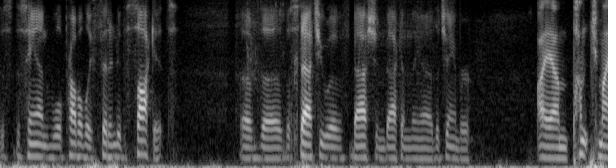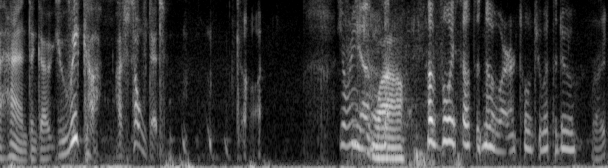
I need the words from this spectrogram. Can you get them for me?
this this hand will probably fit into the socket of the the statue of Bastion back in the uh, the chamber. I um punch my hand and go, Eureka! I've solved it. God, Eureka! Yeah. Wow. A voice out of nowhere told you what to do. Right.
